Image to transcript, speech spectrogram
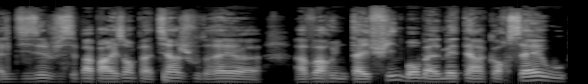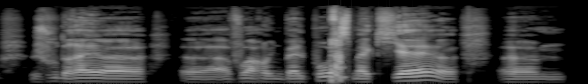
elle disait, je sais pas, par exemple, ah, tiens, je voudrais avoir une taille fine, bon, bah, elle mettait un corset, ou je voudrais avoir une belle peau, elle se maquillait. je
